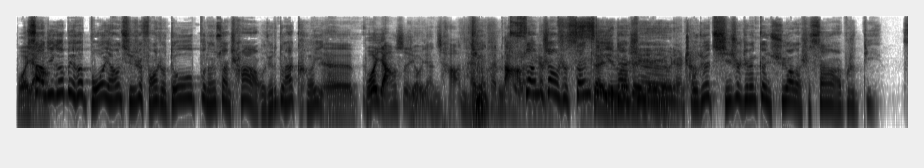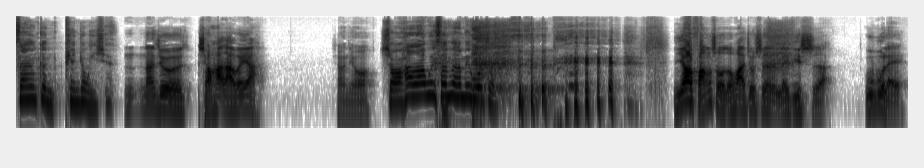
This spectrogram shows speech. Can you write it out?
博扬、萨迪克贝和博扬其实防守都不能算差，我觉得都还可以。呃，博扬是有点差，太太大了，算不上是三 D，但是我觉得骑士这边更需要的是三，而不是 D，三更偏重一些。嗯，那就小哈达威啊，小牛，小哈达威三分还没我准。你要防守的话，就是雷迪什、乌布雷。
